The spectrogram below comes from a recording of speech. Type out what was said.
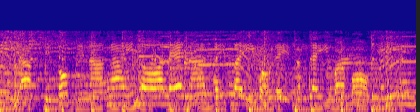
นี้อยากสิตบหน้าไง่อและหน้าใสๆเบาได้จังได้ว่าบอกมี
